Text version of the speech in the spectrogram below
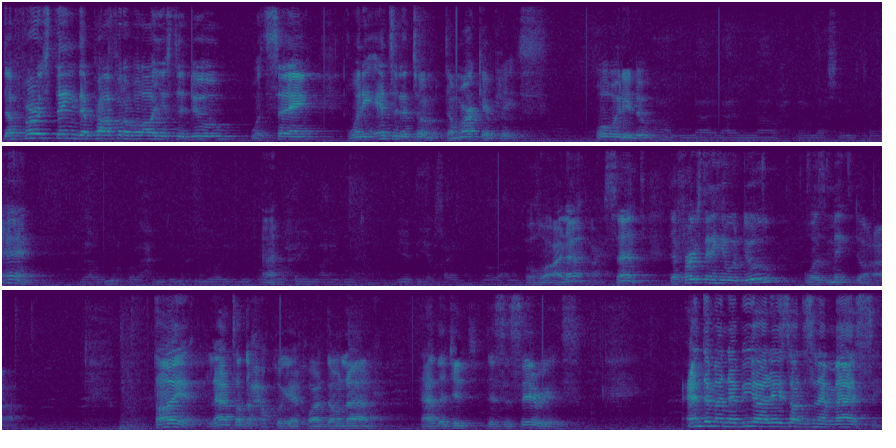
The first thing the Prophet of Allah used to do was say when he entered into the marketplace. What would he do? آه. وهو حي لا يموت بيده الخير وهو على وهو على أحسنت. The first thing he would do was make dua. طيب لا تضحكوا يا إخوان don't laugh. هذا جد. This is serious. عندما النبي عليه الصلاة والسلام ماسي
